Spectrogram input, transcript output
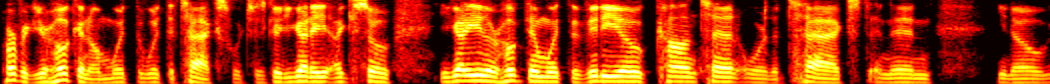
Perfect. You're hooking them with the with the text, which is good. You got to so you got to either hook them with the video content or the text, and then you know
